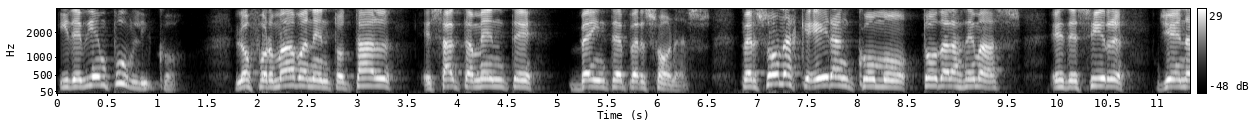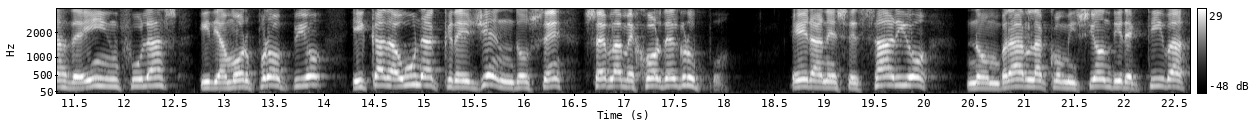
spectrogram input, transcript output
y de bien público. Lo formaban en total exactamente 20 personas. Personas que eran como todas las demás, es decir, llenas de ínfulas y de amor propio, y cada una creyéndose ser la mejor del grupo. Era necesario nombrar la comisión directiva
